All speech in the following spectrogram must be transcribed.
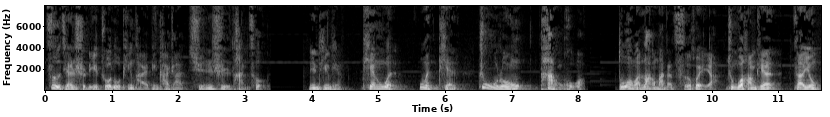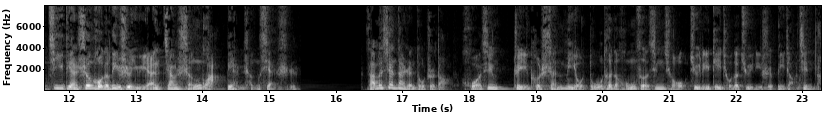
自检驶离着陆平台，并开展巡视探测。您听听，天问问天，祝融探火，多么浪漫的词汇呀！中国航天在用积淀深厚的历史语言，将神话变成现实。咱们现代人都知道。火星这一颗神秘又独特的红色星球，距离地球的距离是比较近的。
